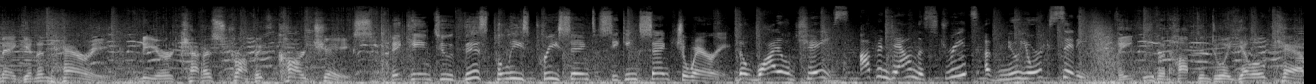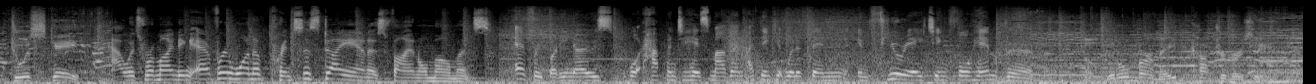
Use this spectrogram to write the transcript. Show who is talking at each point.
Speaker 1: Meghan and Harry, near catastrophic car chase.
Speaker 2: They came to this police precinct seeking sanctuary.
Speaker 3: The wild chase up and down the streets of New York City.
Speaker 1: They even hopped into a yellow cab to escape.
Speaker 4: Now it's reminding everyone of Princess Diana's final moments.
Speaker 5: Everybody knows what happened to his mother. I think it would have been infuriating for him.
Speaker 1: Then, the Little Mermaid controversy.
